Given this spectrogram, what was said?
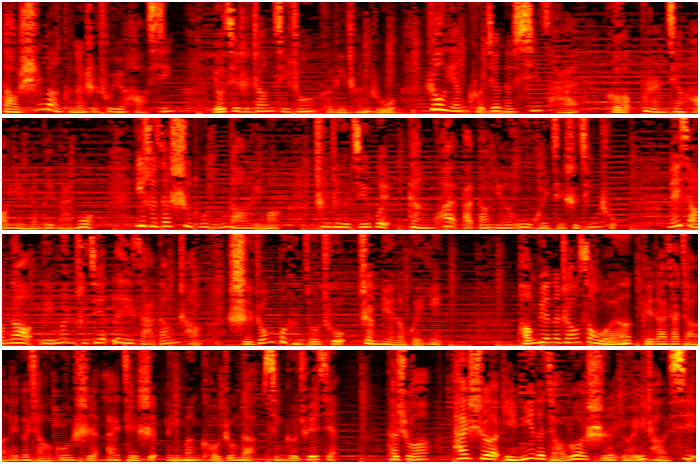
导师们可能是出于好心，尤其是张纪中和李成儒，肉眼可见的惜才和不忍见好演员被埋没，一直在试图引导李梦，趁这个机会赶快把当年的误会解释清楚。没想到李梦直接泪洒当场，始终不肯做出正面的回应。旁边的张颂文给大家讲了一个小故事来解释李梦口中的性格缺陷。他说，拍摄《隐秘的角落》时有一场戏，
